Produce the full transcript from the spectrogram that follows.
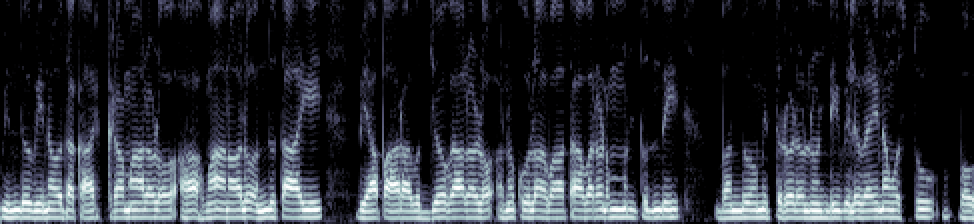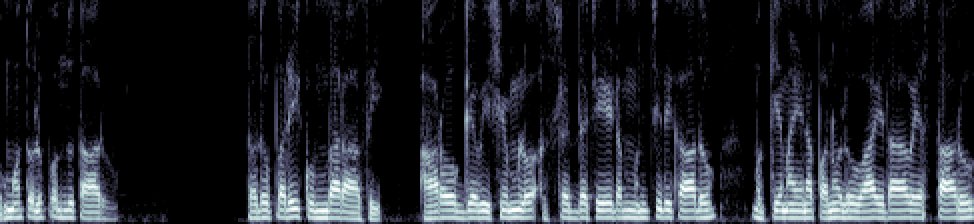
విందు వినోద కార్యక్రమాలలో ఆహ్వానాలు అందుతాయి. వ్యాపార ఉద్యోగాలలో అనుకూల వాతావరణం ఉంటుంది. బంధుమిత్రుల నుండి విలువైన వస్తు బహుమతులు పొందుతారు. తదుపరి కుంభరాశి. ఆరోగ్య విషయంలో అశ్రద్ధ చేయడం మంచిది కాదు. ముఖ్యమైన పనులు వాయిదా వేస్తారు.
